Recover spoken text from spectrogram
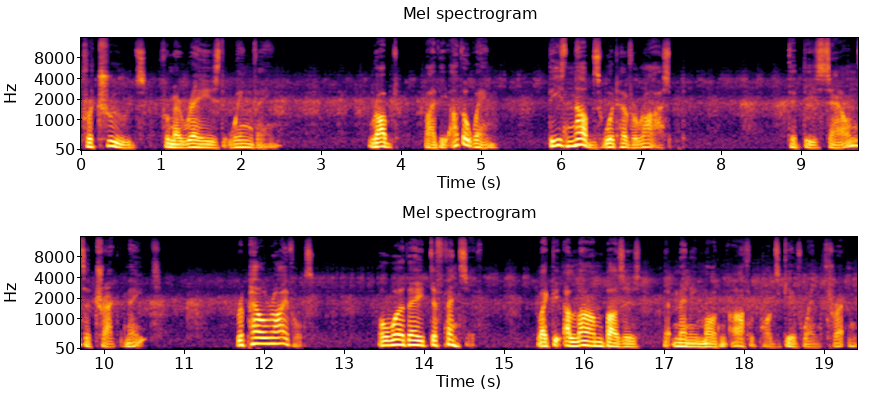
protrudes from a raised wing vein. Rubbed by the other wing, these nubs would have rasped. Did these sounds attract mates? Repel rivals? Or were they defensive? Like the alarm buzzes that many modern arthropods give when threatened.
